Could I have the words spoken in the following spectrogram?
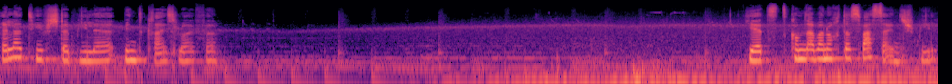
relativ stabile Windkreisläufe. Jetzt kommt aber noch das Wasser ins Spiel.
